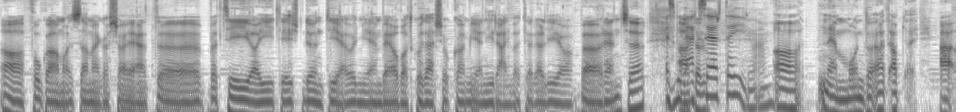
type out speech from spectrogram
a, fogalmazza meg a saját a céljait, és dönti el, hogy milyen beavatkozásokkal, milyen irányba tereli a, a rendszer. Ez világszerte így van? A, Nem mondom, hát á, á,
